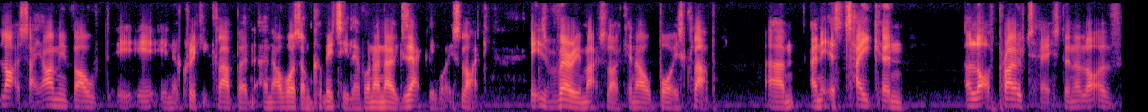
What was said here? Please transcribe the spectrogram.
like I say, I'm involved in, in a cricket club, and, and, I was on committee level, and I know exactly what it's like. It's very much like an old boys' club, um, and it has taken a lot of protest and a lot of,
